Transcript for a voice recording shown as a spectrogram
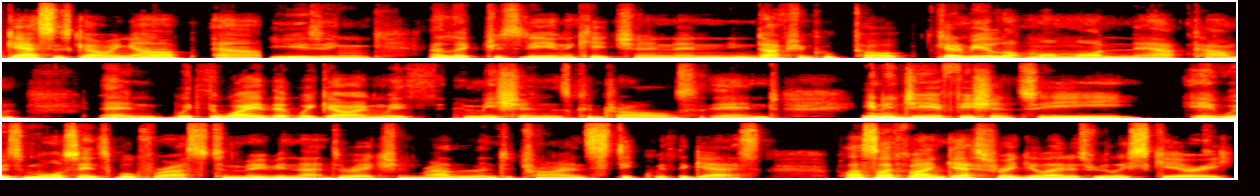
gas is going up uh, using electricity in the kitchen and induction cooktop. It's going to be a lot more modern outcome and with the way that we're going with emissions controls and energy efficiency it was more sensible for us to move in that direction rather than to try and stick with the gas plus i find gas regulators really scary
